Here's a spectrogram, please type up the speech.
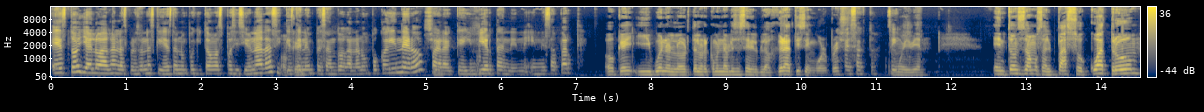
esto ya lo hagan las personas que ya están un poquito más posicionadas y que estén empezando a ganar un poco de dinero Sí. para que inviertan en, en esa parte. Ok, y bueno, lo, lo recomendable es hacer el blog gratis en WordPress. Exacto. Sí. Muy bien. Entonces vamos al paso 4.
